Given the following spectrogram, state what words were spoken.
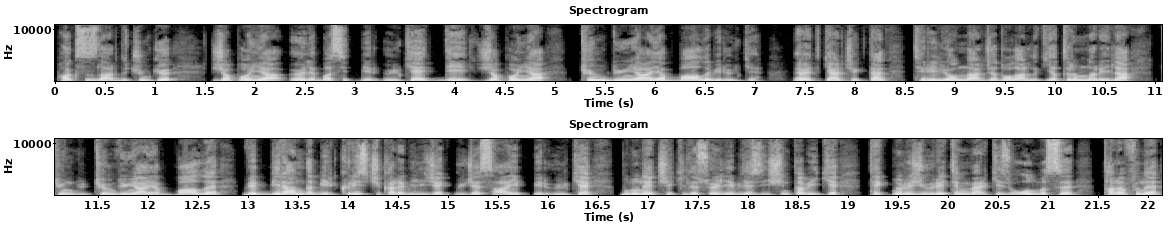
haksızlardı. Çünkü Japonya öyle basit bir ülke değil. Japonya tüm dünyaya bağlı bir ülke. Evet gerçekten trilyonlarca dolarlık yatırımlarıyla tüm, tüm dünyaya bağlı ve bir anda bir kriz çıkarabilecek güce sahip bir ülke. Bunu net şekilde söyleyebiliriz. İşin tabii ki teknoloji üretim merkezi olması tarafını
